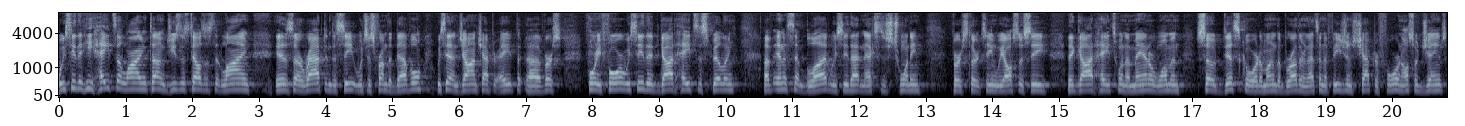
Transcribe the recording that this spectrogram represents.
We see that he hates a lying tongue. Jesus tells us that lying is uh, wrapped in deceit, which is from the devil. We see that in John chapter 8, uh, verse 44. We see that God hates the spilling of innocent blood. We see that in Exodus 20, verse 13. We also see that God hates when a man or woman sow discord among the brethren. That's in Ephesians chapter 4 and also James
